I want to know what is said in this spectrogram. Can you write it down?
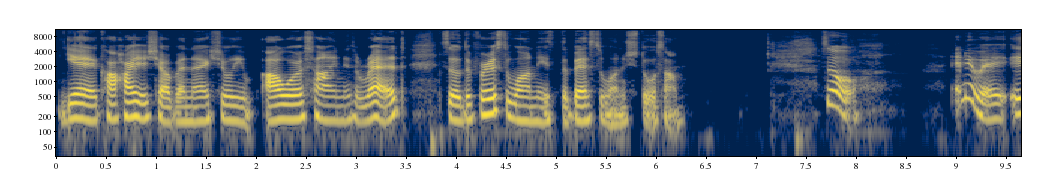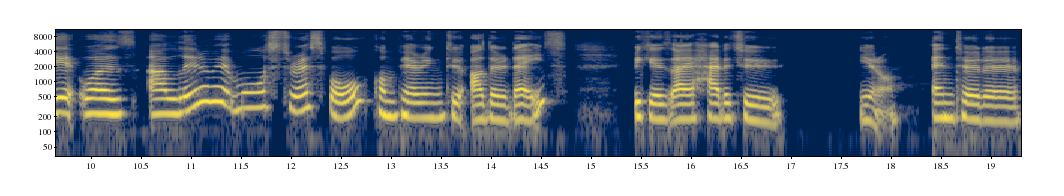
Yeah, car hire shop, and actually our sign is red, so the first one is the best one, Shito-san. So anyway, it was a little bit more stressful comparing to other days because I had to, you know, enter the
